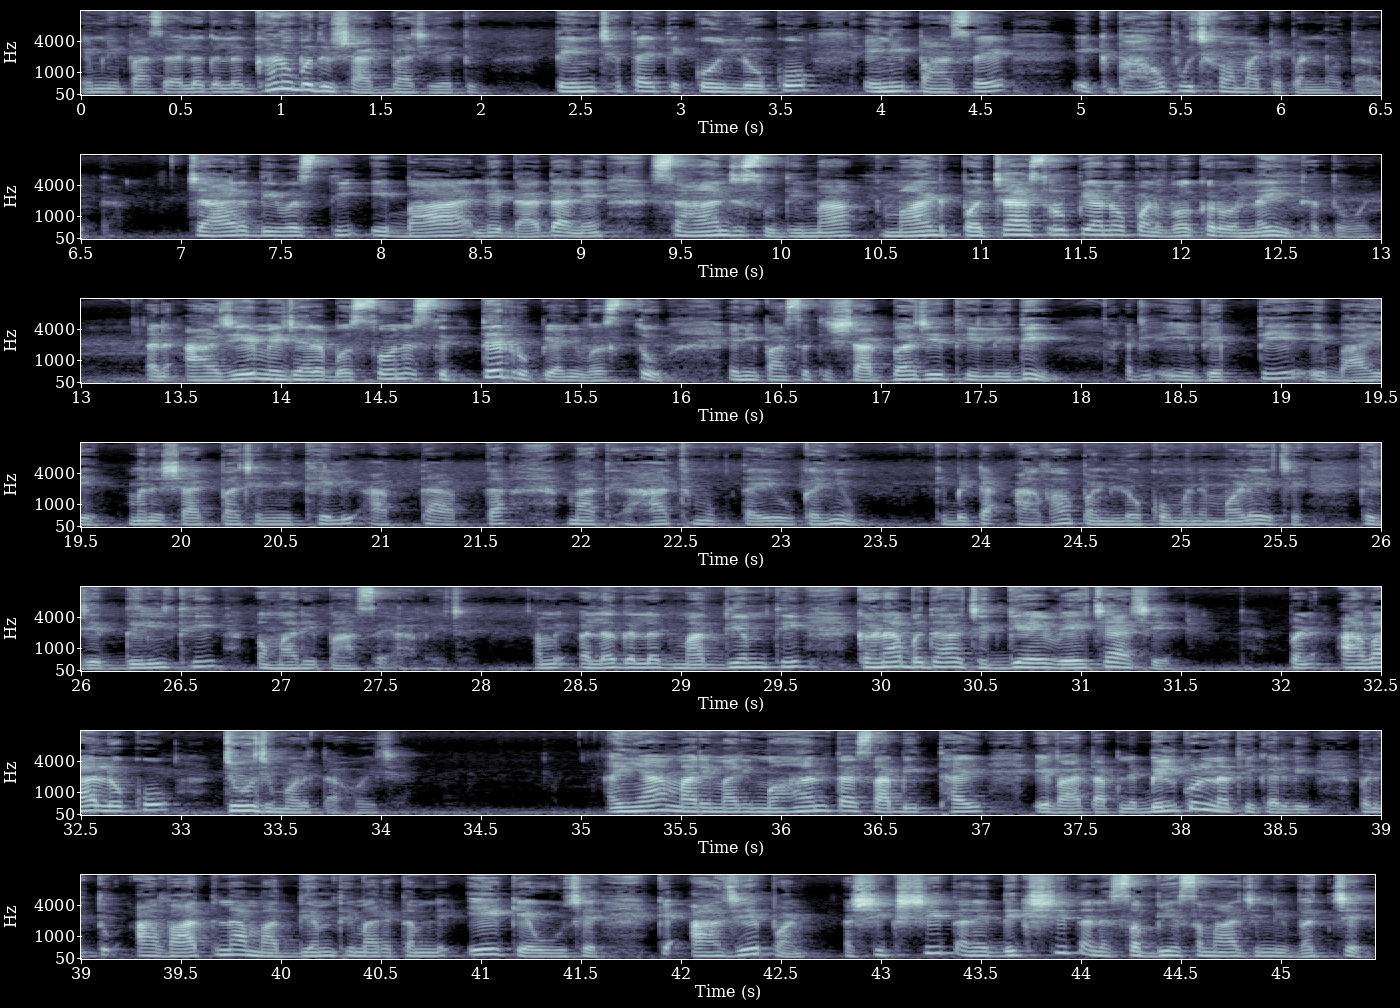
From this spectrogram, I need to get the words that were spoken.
એમની પાસે અલગ અલગ ઘણું બધું શાકભાજી હતું. તેમ છતાંય તે કોઈ લોકો એની પાસે એક ભાવ પૂછવા માટે પણ નહોતા આવતા. ચાર દિવસથી એ બા અને દાદાને સાંજ સુધીમાં માંડ પચાસ રૂપિયાનો પણ વકરો નહીં થતો હોય. અને આજે મેં જ્યારે બસો ને સિત્તેર રૂપિયાની વસ્તુ એની પાસેથી શાકભાજીથી લીધી, એટલે એ વ્યક્તિએ, એ બાએ મને શાકભાજીની થેલી આપતા આપતા માથે હાથ મૂકતા એવું કહ્યું કે, બેટા, આવા પણ લોકો મને મળે છે કે જે દિલથી અમારી પાસે આવે છે. અમે અલગ અલગ માધ્યમથી ઘણા બધા જગ્યાએ વેચ્યા છે, પણ આવા લોકો જોજ મળતા હોય છે. અહીંયા મારી મારી મહાનતા સાબિત થાય એ વાત આપને બિલકુલ નથી કરવી. પરંતુ આ વાતના માધ્યમથી મારે તમને એ કહેવું છે કે આજે પણ અશિક્ષિત અને દીક્ષિત અને સભ્ય સમાજની વચ્ચે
